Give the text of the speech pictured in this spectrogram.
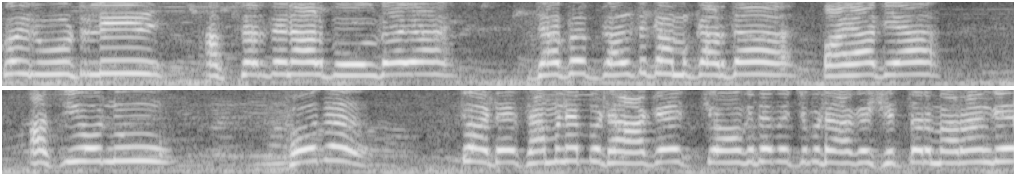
ਕੋਈ ਰੂਟਲੀ ਅਫਸਰ ਦੇ ਨਾਲ ਬੋਲਦਾ ਆ, ਜਾਂ ਕੋਈ ਗਲਤ ਕੰਮ ਕਰਦਾ ਪਾਇਆ ਗਿਆ, ਅਸੀਂ ਉਹਨੂੰ ਖੁਦ ਤੁਹਾਡੇ ਸਾਹਮਣੇ ਬਿਠਾ ਕੇ, ਚੌਂਕ ਦੇ ਵਿੱਚ ਬਿਠਾ ਕੇ ਛਿੱਤਰ ਮਾਰਾਂਗੇ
